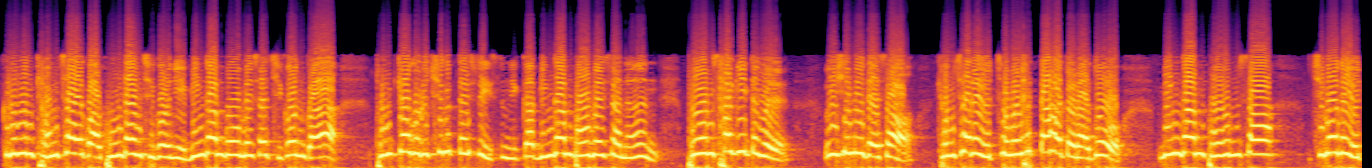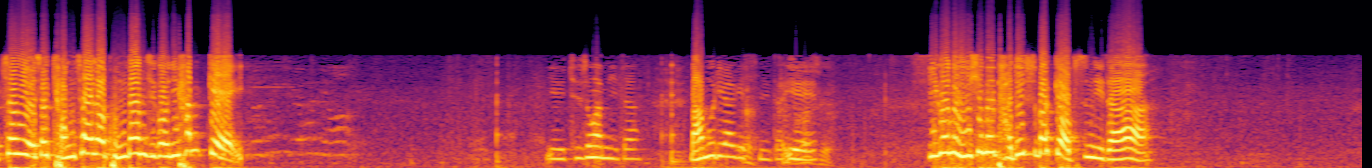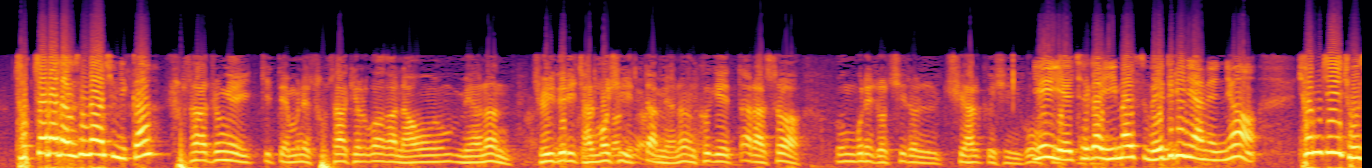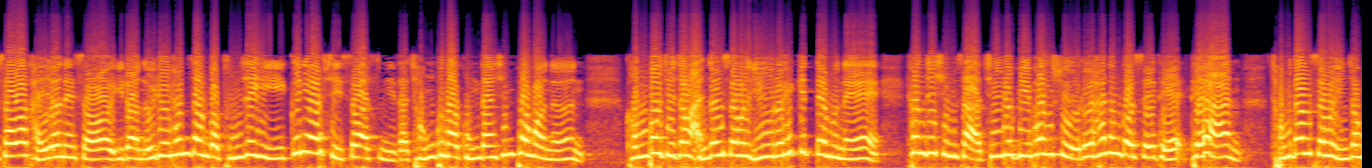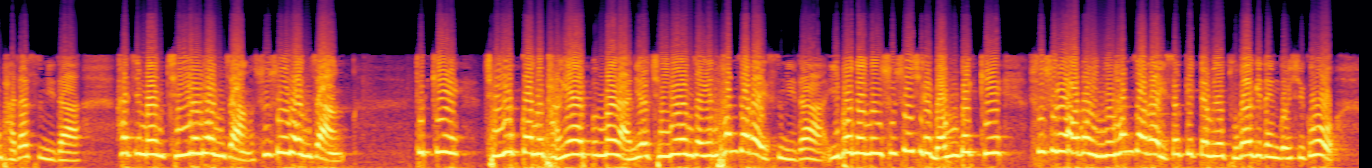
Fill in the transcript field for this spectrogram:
그러면 경찰과 공단 직원이 민간보험회사 직원과 동격으로 취급될 수 있습니까? 민간보험회사는 보험 사기 등을 의심이 돼서 경찰에 요청을 했다 하더라도 민간 보험사 직원의 요청에 의해서 경찰과 공단 직원이 함께 예, 죄송합니다. 마무리하겠습니다. 예. 하세요. 이거는 의심을 받을 수밖에 없습니다. 적절하다고 생각하십니까? 수사 중에 있기 때문에 수사 결과가 나오면은 저희들이 잘못이 있다면은 아니죠. 거기에 따라서 응분의 조치를 취할 것이고 예, 예. 제가 이 말씀 왜 드리냐면요. 현지 조사와 관련해서 이런 의료 현장과 분쟁이 끊임없이 있어 왔습니다. 정부나 공단 심평원은 건보 재정 안전성을 이유로 했기 때문에 현지 심사, 진료비 환수를 하는 것에 대, 대한 정당성을 인정받았습니다. 하지만 진료 현장, 수술 현장, 특히 진료권을 방해할 뿐만 아니라 진료 현장엔 환자가 있습니다. 이번에는 수술실에 명백히 수술을 하고 있는 환자가 있었기 때문에 부각이 된 것이고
